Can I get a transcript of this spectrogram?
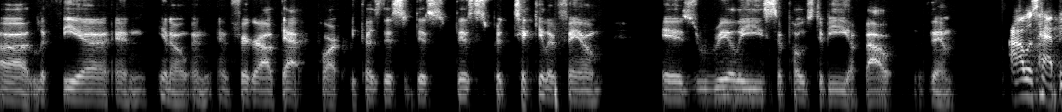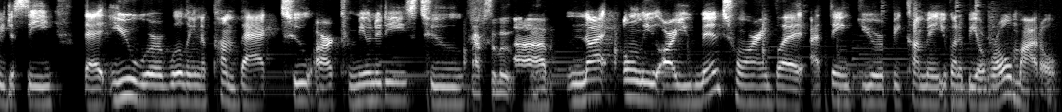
uh Lathea and you know and and figure out that part because this this this particular film is really supposed to be about them I was happy to see that you were willing to come back to our communities to absolutely. Uh, not only are you mentoring, but I think you're becoming you're going to be a role model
